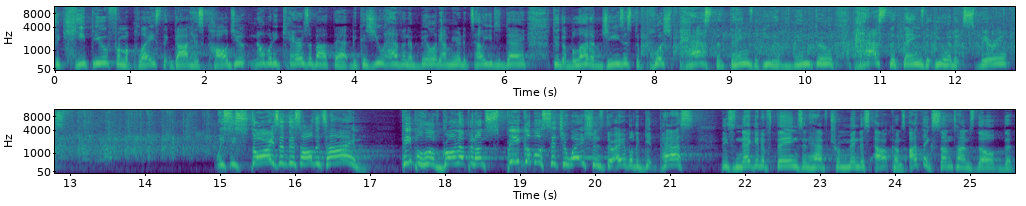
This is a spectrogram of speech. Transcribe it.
to keep you from a place that God has called you, nobody cares about that because you have an ability, I'm here to tell you today, through the blood of Jesus, to push past the things that you have been through, past the things that you have experienced. We see stories of this all the time. People who have grown up in unspeakable situations, they're able to get past these negative things and have tremendous outcomes. I think sometimes, though, the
